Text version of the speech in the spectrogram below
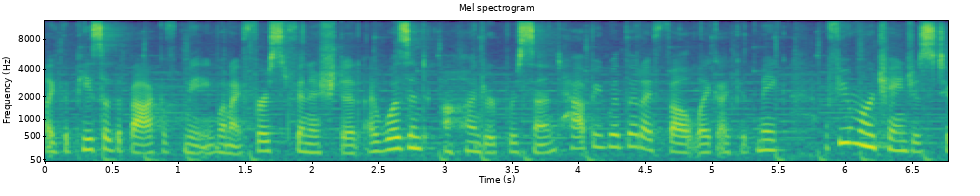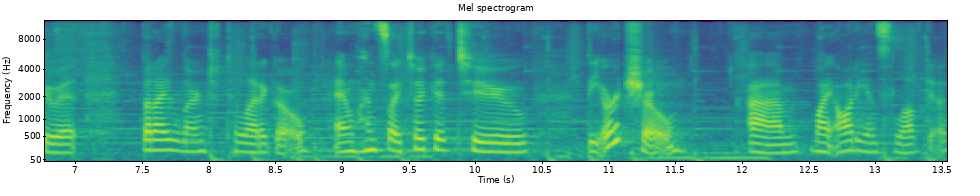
Like the piece at the back of me, when I first finished it, I wasn't 100% happy with it. I felt like I could make a few more changes to it but I learned to let it go. And once I took it to the art show, um, my audience loved it.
